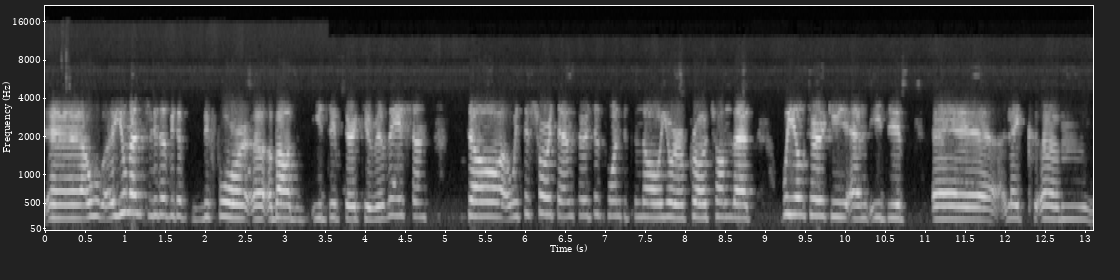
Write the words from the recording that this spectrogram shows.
Uh, you mentioned a little bit before uh, about Egypt-Turkey relations. So, with a short answer, just wanted to know your approach on that. Will Turkey and Egypt uh, like um,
